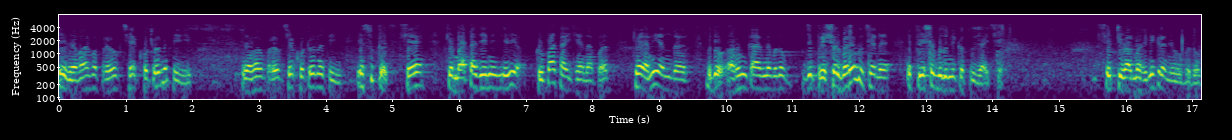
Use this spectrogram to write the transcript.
એ વ્યવહારમાં પ્રયોગ છે, ખોટો નથી. વ્યવહારનો પ્રયોગ છે, ખોટો નથી. એ શું છે કે માતાજીની એવી કૃપા થાય છે એના પર કે એની અંદર બધો અહંકાર ને બધો જે પ્રેશર ભરેલું છે ને, એ પ્રેશર બધું નીકળતું જાય છે. સેફટી વાલમાંથી નીકળે ને એવું બધું.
